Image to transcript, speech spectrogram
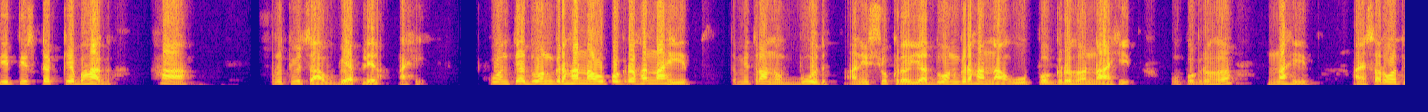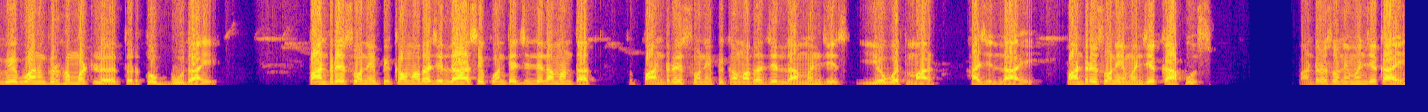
तेहतीस टक्के भाग हा पृथ्वीचा व्यापलेला आहे. कोणत्या दोन ग्रहांना उपग्रह नाहीत? तर मित्रांनो बुध आणि शुक्र या दोन ग्रहांना उपग्रह नाहीत. उपग्रह नाहीत. आणि सर्वात वेगवान ग्रह म्हटलं तर तो बुध आहे. पांढरे सोने पिकवणारा जिल्हा असे कोणत्या जिल्ह्याला म्हणतात? पांढरे सोने पिकवणारा जिल्हा म्हणजेच यवतमाळ हा जिल्हा आहे. पांढरे सोने म्हणजे कापूस. पांढरे सोने म्हणजे काय?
